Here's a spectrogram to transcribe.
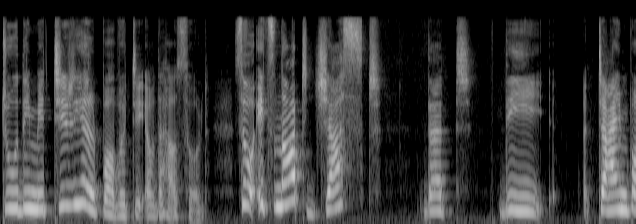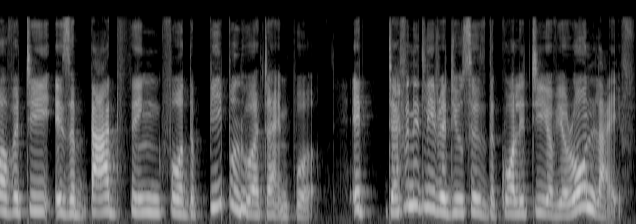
to the material poverty of the household. So it's not just that the time poverty is a bad thing for the people who are time poor. It definitely reduces the quality of your own life,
